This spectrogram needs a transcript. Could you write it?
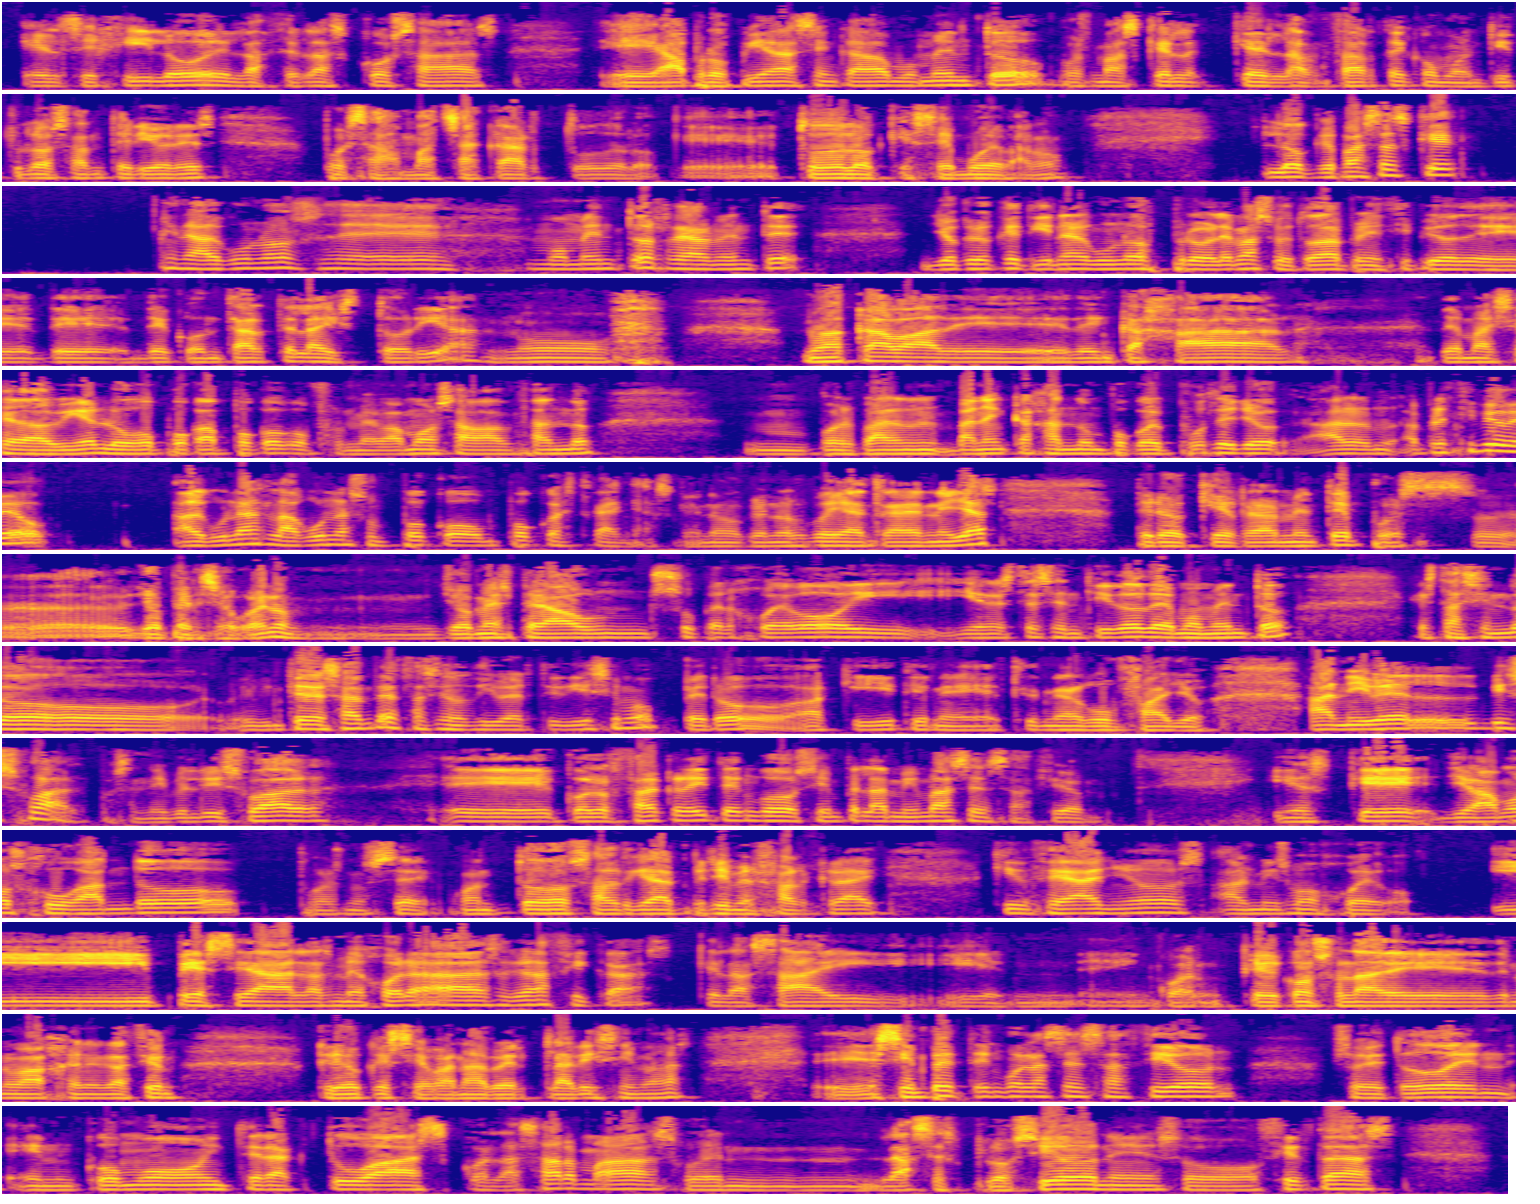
el sigilo, el hacer las cosas eh, apropiadas en cada momento, pues más que, que lanzarte como en títulos anteriores, pues a machacar todo lo que todo lo que se mueva, ¿no? Lo que pasa es que en algunos eh, momentos realmente yo creo que tiene algunos problemas, sobre todo al principio de, de, de contarte la historia. No, no acaba de, encajar demasiado bien. Luego poco a poco, conforme vamos avanzando, mm, pues van, van encajando un poco el puzzle. Yo al principio veo algunas lagunas un poco un poco extrañas que no que no os voy a entrar en ellas pero que realmente pues uh, yo pensé bueno yo me esperaba un super juego y, y, en este sentido de momento está siendo interesante está siendo divertidísimo pero aquí tiene tiene algún fallo. A nivel visual pues a nivel visual eh, con los Far Cry tengo siempre la misma sensación y es que llevamos jugando pues no sé cuánto saldría el primer Far Cry 15 años al mismo juego y pese a las mejoras gráficas que las hay en, en cualquier consola de, nueva generación creo que se van a ver clarísimas eh, siempre tengo la sensación sobre todo en, en, cómo interactúas con las armas o en las explosiones o ciertas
